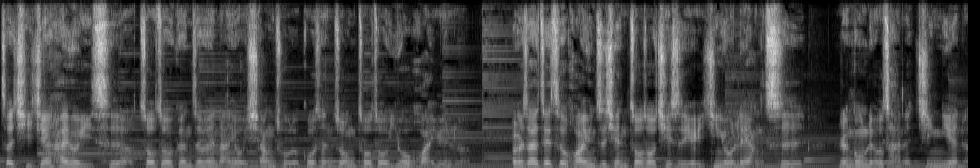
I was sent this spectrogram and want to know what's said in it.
这期间还有一次啊，周周跟这位男友相处的过程中，周周又怀孕了。而在这次怀孕之前，周周其实也已经有两次人工流产的经验了。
